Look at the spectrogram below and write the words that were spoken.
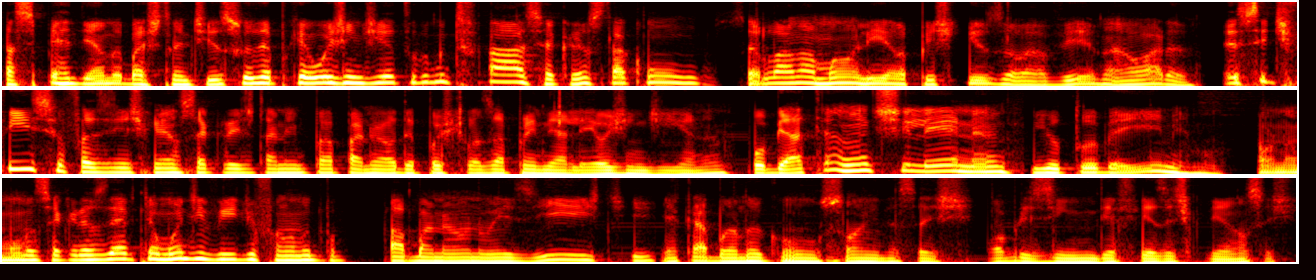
tá, se perdendo bastante isso, é porque hoje em dia é tudo muito fácil. A criança tá com o celular na mão ali, ela pesquisa, ela vê na hora. Deve ser difícil fazer as crianças acreditarem em Papai Noel depois que elas aprendem a ler hoje em dia, né? Bobear até antes de ler, né? YouTube aí, meu irmão. Mão dessa criança deve ter um monte de vídeo falando que Papai Noel não existe e acabando com o sonho dessas pobres e indefesas crianças.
